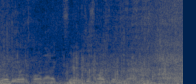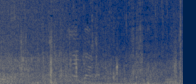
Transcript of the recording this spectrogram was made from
we'll be able to pull it out. I can see it. It's just hard to get it around. Yeah.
